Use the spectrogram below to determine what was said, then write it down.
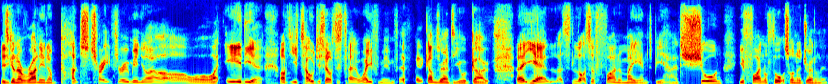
He's going to run in and punch straight through me, and you're like, oh, idiot. After you've told yourself to stay away from him, when it comes around to your go. Uh, yeah, lots, lots of fun and mayhem to be had. Sean, your final thoughts on adrenaline?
